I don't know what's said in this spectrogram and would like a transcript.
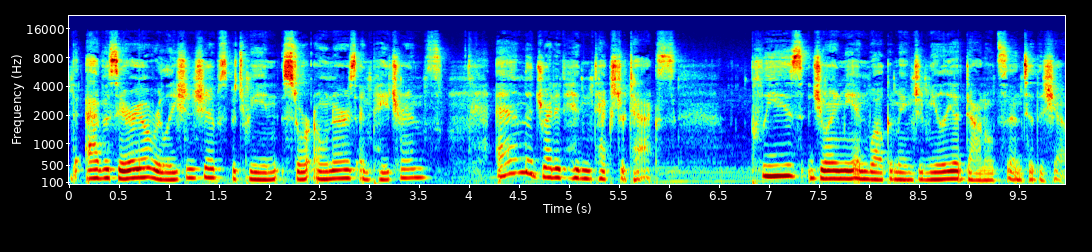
the adversarial relationships between store owners and patrons, and the dreaded hidden texture tax. Please join me in welcoming Jamelia Donaldson to the show.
